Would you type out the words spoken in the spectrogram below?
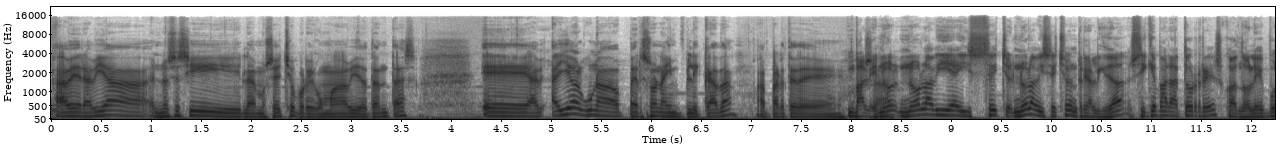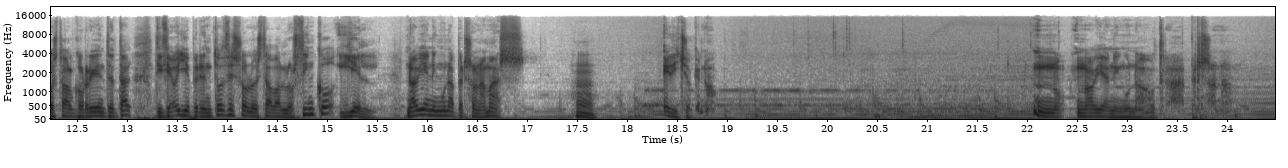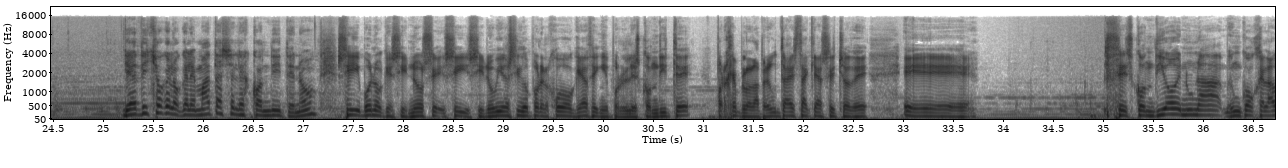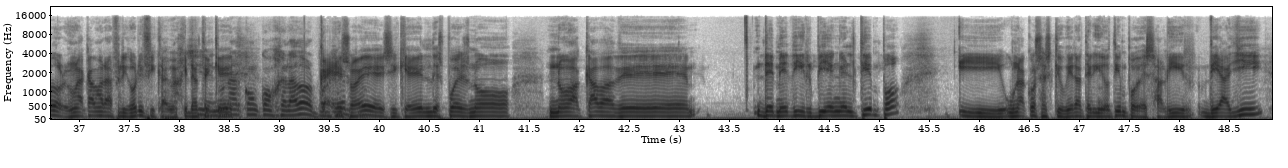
A ver, había, no sé si la hemos hecho porque como ha habido tantas, eh, ¿hay alguna persona implicada aparte de... Vale, o sea, no, no lo habíais hecho, no lo habéis hecho en realidad. Sí que Mara Torres, cuando le he puesto al corriente y tal, dice, oye, pero entonces solo estaban los cinco y él. No había ninguna persona más. hmm. He dicho que no. No, no había ninguna otra persona. Ya has dicho que lo que le mata es el escondite, ¿no? Sí, bueno, que si no, sé, sí, si no hubiera sido por el juego que hacen y por el escondite, por ejemplo, la pregunta esta que has hecho de... eh, se escondió en, una, un congelador, en una cámara frigorífica. Imagínate Sí, en que... un congelador, por Que Eso es, y que él después no, no acaba de, de medir bien el tiempo. Y una cosa es que hubiera tenido tiempo de salir de allí,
